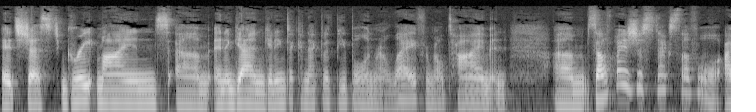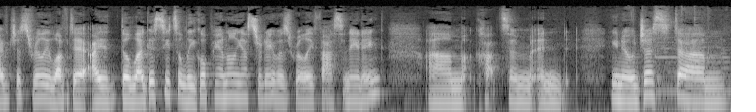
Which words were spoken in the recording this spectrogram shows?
it's just great minds, um, and again, getting to connect with people in real life in real time and. Um, South by is just next level. I've just really loved it. I the Legacy to Legal panel yesterday was really fascinating. Um, caught some and you know just um,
